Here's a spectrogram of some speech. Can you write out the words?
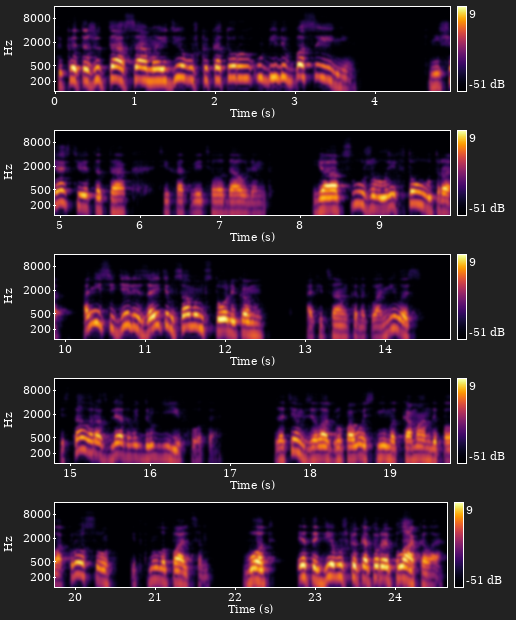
Так это же та самая девушка, которую убили в бассейне. К несчастью, это так, тихо ответила Даулинг. Я обслуживала их в то утро. Они сидели за этим самым столиком. Официантка наклонилась и стала разглядывать другие фото. Затем взяла групповой снимок команды по лакроссу и ткнула пальцем. Вот, это девушка, которая плакала.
